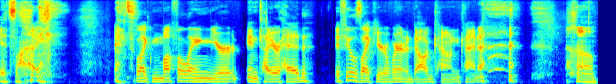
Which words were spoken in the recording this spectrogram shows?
it's like it's like muffling your entire head. It feels like you're wearing a dog cone, kind of. um,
